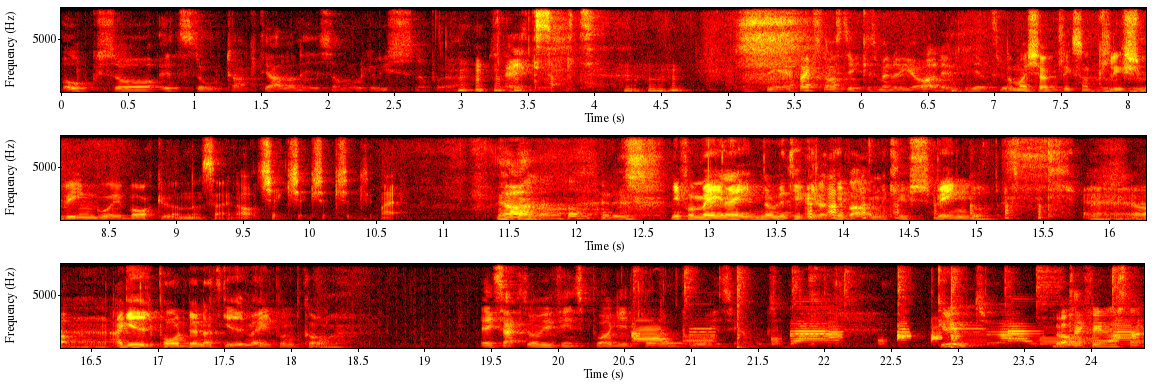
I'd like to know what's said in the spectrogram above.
också ett stort tack till alla ni som orkar lyssna på det här. Exakt. Ni är faktiskt några stycken som ändå gör det. vilket jag tror- De har kört liksom klyschbingo i bakgrunden. Så här, ja, check, check, check, check. Nej. Ja. Ni får mejla in om ni tycker att ni vann klyschbingo. Eh, Ja. Agilpodden at gmail.com. Exakt, och vi finns på Agilpodden på Instagram också. Grymt! Bra. Tack för att ni lyssnar.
